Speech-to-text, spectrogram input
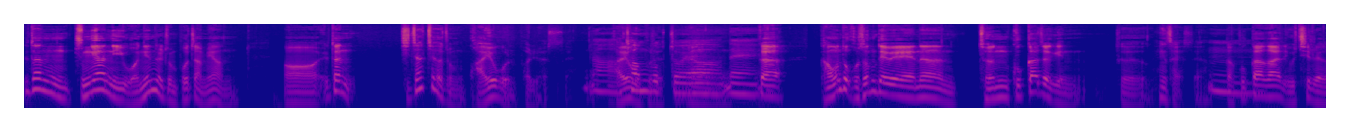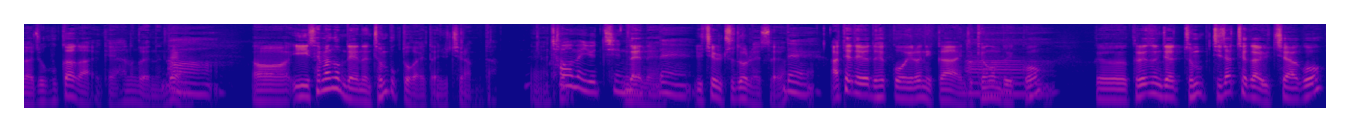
일단 중요한 이 원인을 좀 보자면 어 일단 지자체가 좀 과욕을 벌였어요. 아, 과욕을 전북도요. 부렸죠. 네. 그러니까 강원도 고성 대회는 전 국가적인 그 행사였어요. 그러니까 음. 국가가 유치를 해가지고 국가가 이렇게 하는 거였는데 아, 어, 이 새만금 대회는 전북도가 일단 유치를 합니다. 예, 처음에 유치는 네네. 네. 유치를 주도를 했어요. 네. 아태 대회도 했고 이러니까 이제 경험도 아, 있고 그 그래서 이제 전 지자체가 유치하고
